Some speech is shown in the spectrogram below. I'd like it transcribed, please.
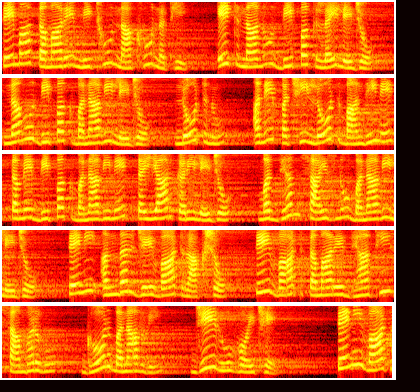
તેમાં તમારે મીઠું નાખવું નથી. એક નાનું દીપક લઈ લેજો, નવું દીપક બનાવી લેજો, લોટનું, અને પછી લોટ બાંધીને તમે દીપક બનાવીને તૈયાર કરી લેજો, મધ્યમ સાઇઝનું બનાવી લેજો. તેની અંદર જે વાટ રાખશો, તે વાટ તમારે ધ્યાનથી સાંભળવું ઘોળ બનાવવી, જે રૂ હોય છે. તેની વાટ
